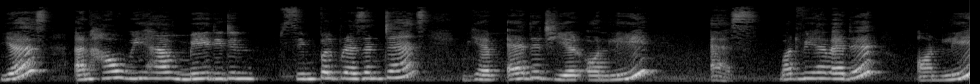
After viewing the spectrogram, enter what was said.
Yes, and how we have made it in simple present tense? We have added here only s. What we have added? Only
